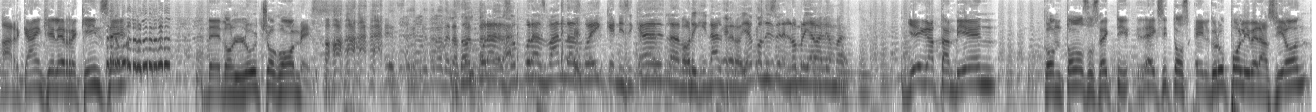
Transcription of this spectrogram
Arcángel R15 de don Lucho Gómez. son, puras, son puras bandas, güey, que ni siquiera es la original, pero ya cuando dicen el nombre ya valió mal. Llega también con todos sus éxitos el grupo Liberación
